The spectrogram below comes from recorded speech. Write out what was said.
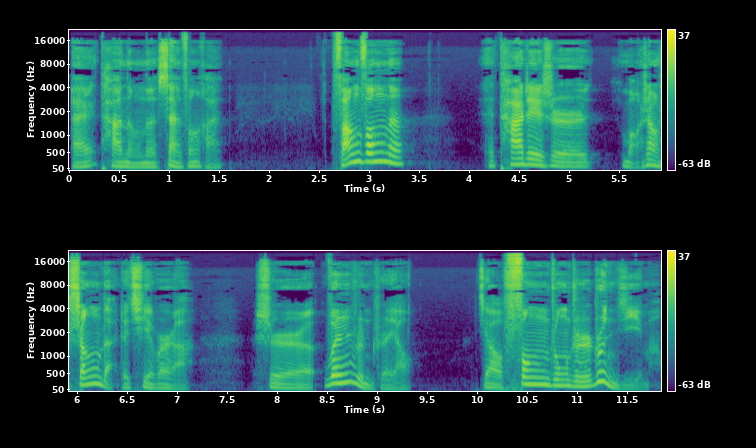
哎，它能呢散风寒。防风呢？它这是往上升的，这气味啊，是温润之药，叫风中之润剂嘛，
